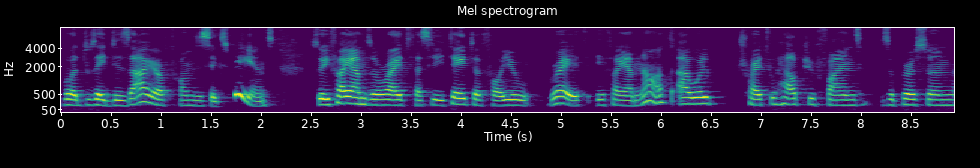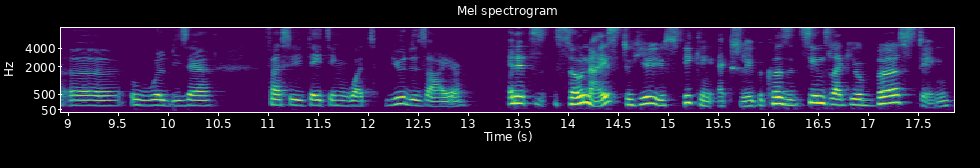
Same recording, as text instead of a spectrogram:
what do they desire from this experience. So if i am the right facilitator for you great. If i am not i will try to help you find the person uh, who will be there facilitating what you desire and it's so nice to hear you speaking, actually, because it seems like you're bursting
